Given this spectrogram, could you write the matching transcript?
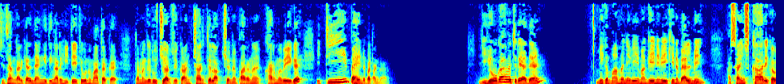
චිත්ත සංඛාර කියන්නේ දැන් ඉතින් අර හිතේ තියුණු මතක තමංග රුචි අර්ජකං චරිත ලක්ෂණ පරණ කර්ම වේග ඉතින් පැහෙන්න පටන් ගන්නවා. ඉතින් යෝගාවචරය දැන් මේක මම නෙවෙයි මගේ නෙවෙයි කියන බැල්මෙන් අසංස්කාරිකව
